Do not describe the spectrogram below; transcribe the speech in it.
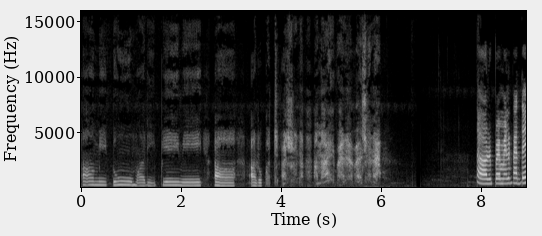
আমি তোমারই প্রেমে। আ, আরও কাছে আসো না, আমার ভালোবাসো না। তার প্রেমের পাতে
